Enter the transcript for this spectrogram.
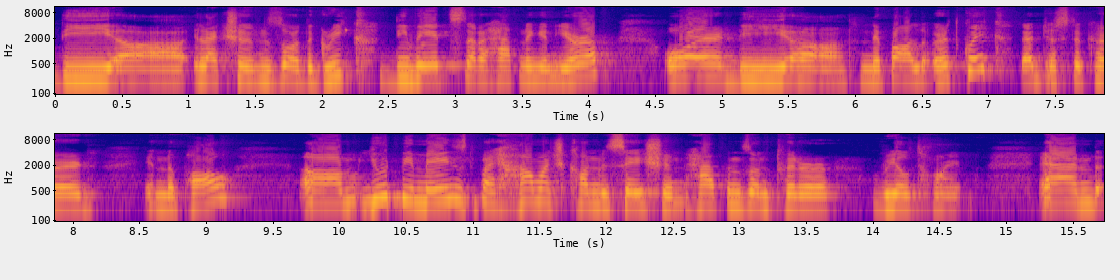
the uh, elections or the Greek debates that are happening in Europe, or the uh, Nepal earthquake that just occurred in Nepal, um, you'd be amazed by how much conversation happens on Twitter real time. And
